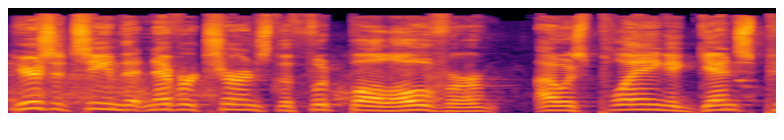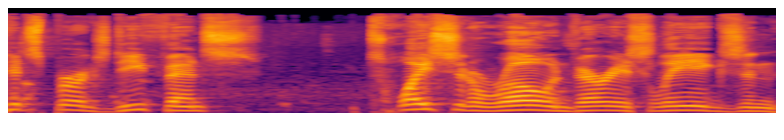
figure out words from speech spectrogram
Here's a team that never turns the football over. I was playing against Pittsburgh's defense twice in a row in various leagues, and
